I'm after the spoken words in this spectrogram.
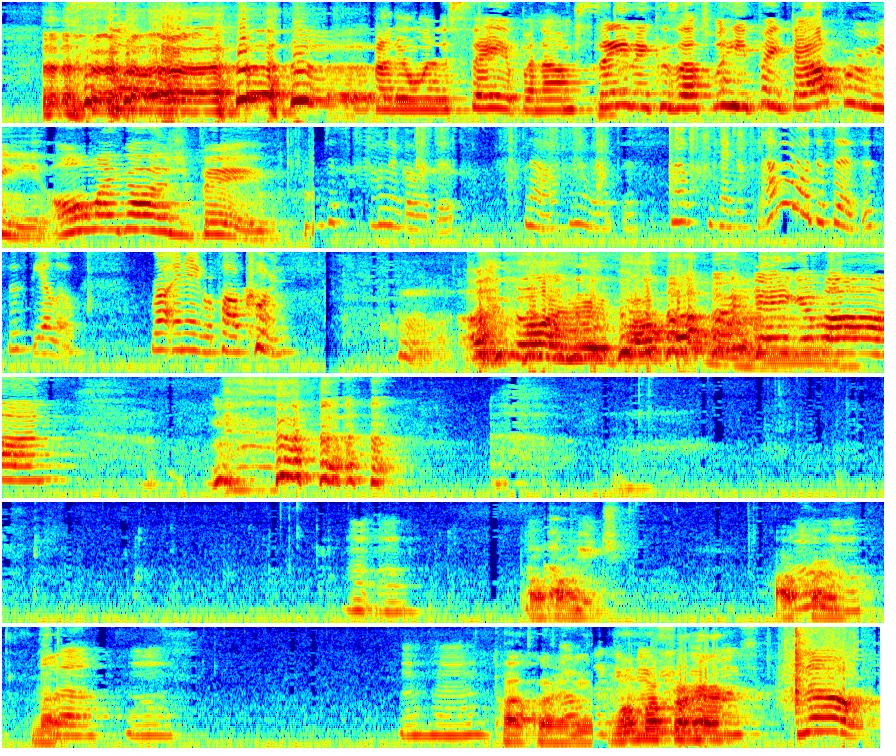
I didn't want to say it, but now I'm saying it because that's what he picked out for me. Oh my gosh, babe. I'm gonna go with this. No, I'm gonna go with this. This is yellow. Rotten egg or popcorn. you know I hate popcorn. hey, come on. Mm-mm. Popcorn. peach. Popcorn. Mm, so, mm. Mm-hmm. popcorn. Oh, again. one more for her. No,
